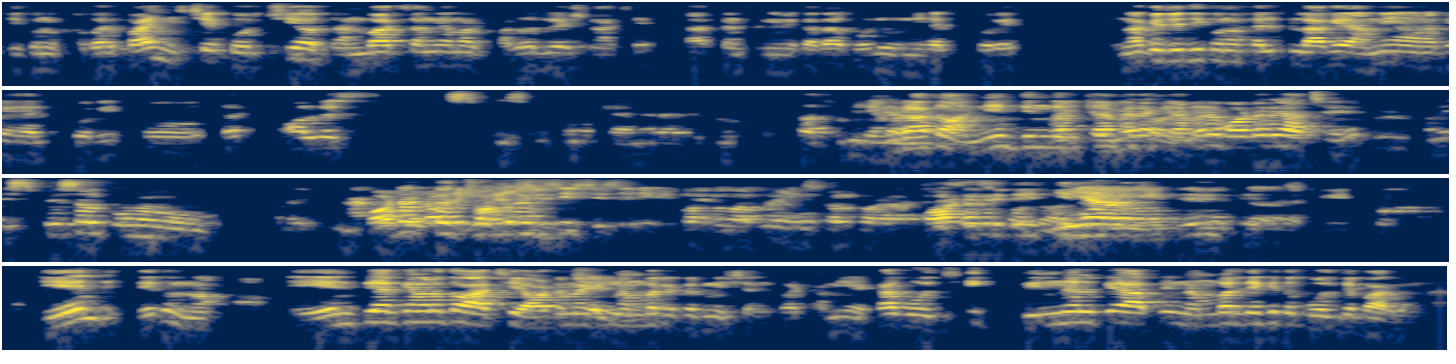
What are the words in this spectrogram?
যদি কোনো খবর পাই, নিশ্চয়ই করছি। আর ধনবাদ সঙ্গে আমার ভালো রিলেশন আছে ঝাড়খণ্ড সঙ্গে আমি কথা বলি, উনি হেল্প করে। ওনাকে যদি কোনো হেল্প লাগে, আমি ওনাকে হেল্প করি। তো অলওয়েজ ক্যামেরা ক্যামেরা তো অনেক দিন ধরে ক্যামেরা ক্যামেরা বর্ডারে আছে মানে স্পেশাল কোনো মানে বর্ডারটার জন্য বর্ডারে দেখুন এনপিআর ক্যামেরা তো আছে অটোমেটিক নাম্বার রেকগনিশন বাট আমি এটা বলছি ক্রিমিনাল কে আপনি নাম্বার দেখে তো বলতে পারবেন না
